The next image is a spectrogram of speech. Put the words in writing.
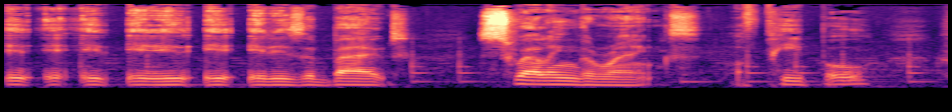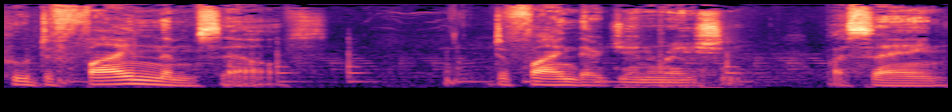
it, it, it, it is about swelling the ranks of people who define themselves, define their generation by saying,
